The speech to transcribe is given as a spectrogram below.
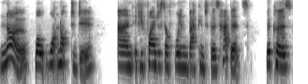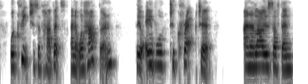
know well what not to do and if you find yourself falling back into those habits because we're creatures of habits and it will happen that you're able to correct it and allow yourself then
